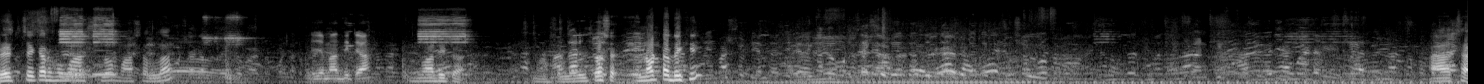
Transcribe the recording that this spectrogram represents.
রেড চেকার হোমা আসলো মাশাল্লাহ এই যে মাদিটা। মাদিটা। নটটা দেখি। আচ্ছা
